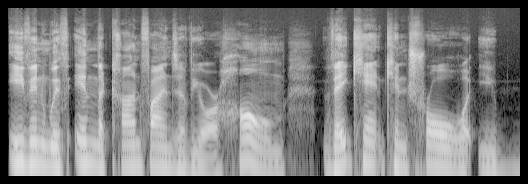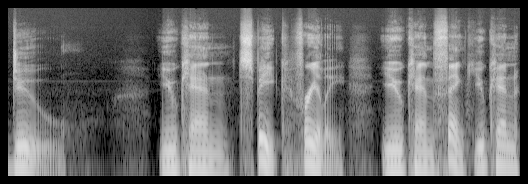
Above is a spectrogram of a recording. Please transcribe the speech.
even within the confines of your home, they can't control what you do. You can speak freely. You can think. You can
